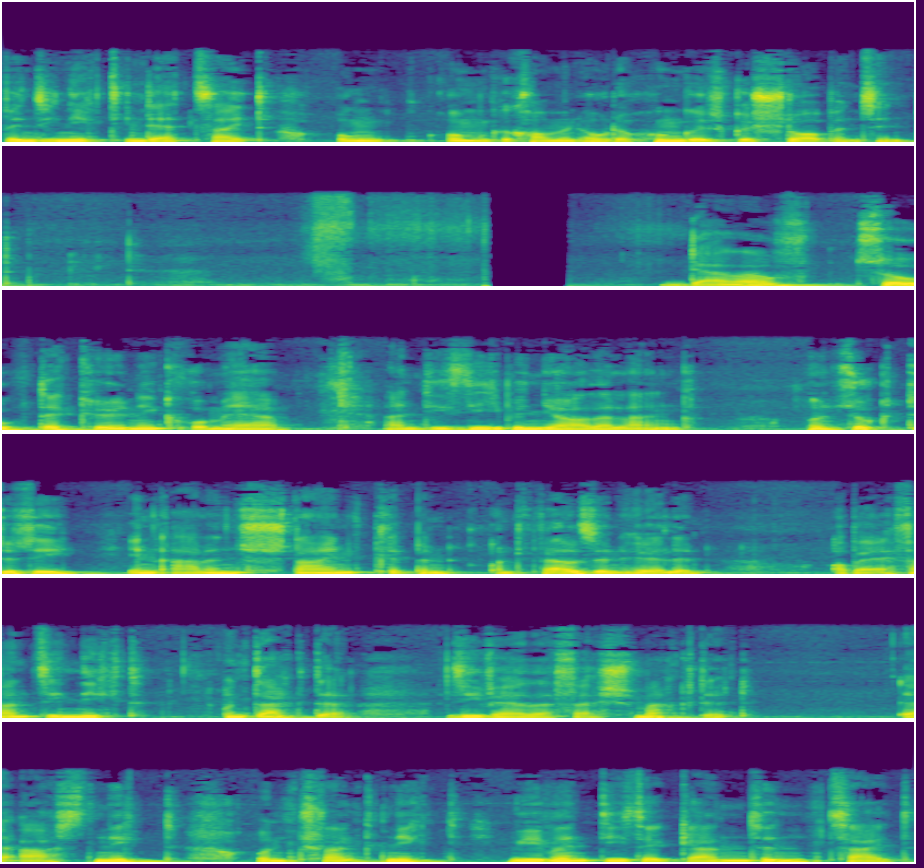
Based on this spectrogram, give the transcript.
wenn sie nicht in der Zeit um, umgekommen oder hungers gestorben sind. Darauf zog der König umher an die sieben Jahre lang und suchte sie in allen Steinklippen und Felsenhöhlen, aber er fand sie nicht und dachte, sie wäre verschmachtet. Er aß nicht und trank nicht während dieser ganzen Zeit,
